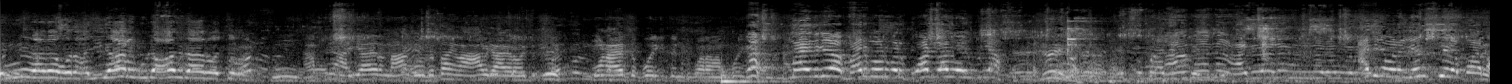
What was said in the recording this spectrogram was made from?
ஒண்ணு வேணாம் ஒரு ஐயாயிரம் கூட ஆறுகாயிரம் வச்சிடும் அப்படியே ஐயாயிரம் நான் கொடுக்கத்தான் இவன் ஆளுக்கு ஆயிரம் வச்சுட்டு மூணாயிரத்தை தின்ட்டு போறான் எதுக்கு மறுபடியும் ஒரு கோட்டாவது அதுக்கு அவனை எம்சியில பாரு.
